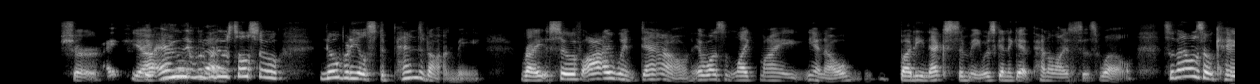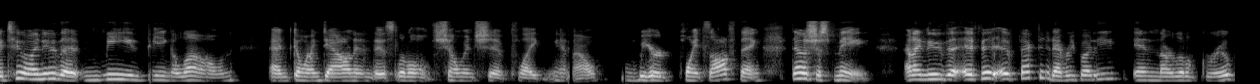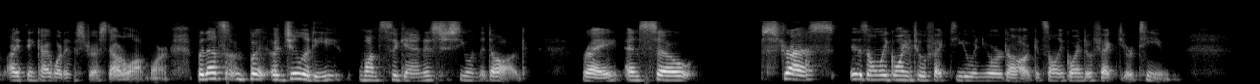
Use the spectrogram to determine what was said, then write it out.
Sure. Right? Yeah, If and it, but it was also nobody else depended on me, right? So if I went down, it wasn't like my, you know, buddy next to me was going to get penalized as well. So that was okay too. I knew that me being alone and going down in this little showmanship, like, you know, weird points off thing, that was just me. And I knew that if it affected everybody in our little group, I think I would have stressed out a lot more. But that's, but agility, once again, is just you and the dog right? And so stress is only going to affect you and your dog. It's only going to affect your team.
